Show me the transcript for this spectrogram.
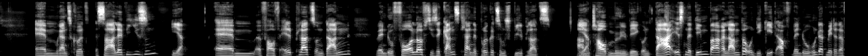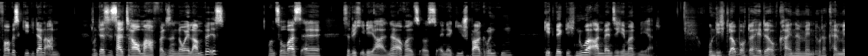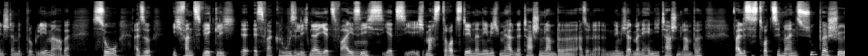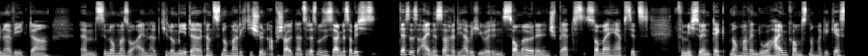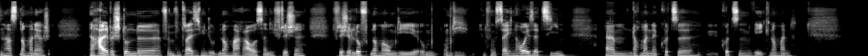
Ähm, ganz kurz Saalewiesen. Ja. Ähm, VfL-Platz und dann, wenn du vorläufst, diese ganz kleine Brücke zum Spielplatz am ja. Taubenmühlenweg. Und da ist eine dimmbare Lampe und die geht auch, wenn du 100 Meter davor bist, geht die dann an. Und das ist halt traumhaft, weil es eine neue Lampe ist. Und sowas äh, ist natürlich ideal, ne? Auch als, aus Energiespargründen. Geht wirklich nur an, wenn sich jemand nähert. Und ich glaube auch, da hätte auch keiner Men oder kein Mensch damit Probleme. Aber so, also ich fand es wirklich, äh, es war gruselig, ne? Jetzt weiß mhm. ich's, jetzt, ich mache es trotzdem, dann nehme ich mir halt eine Taschenlampe, also ne, nehme ich halt meine Handytaschenlampe, weil es ist trotzdem ein super schöner Weg da. Ähm, es sind nochmal so eineinhalb Kilometer, da kannst du nochmal richtig schön abschalten. Also das muss ich sagen, das habe ich, das ist eine Sache, die habe ich über den Sommer oder den Spätsommer, Herbst jetzt für mich so entdeckt. Nochmal, wenn du heimkommst, nochmal gegessen hast, nochmal eine eine halbe Stunde, 35 Minuten nochmal raus an die frische, frische Luft, nochmal um die, um, um die, Anführungszeichen, Häuser ziehen. Ähm, nochmal einen kurze, kurzen Weg, nochmal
